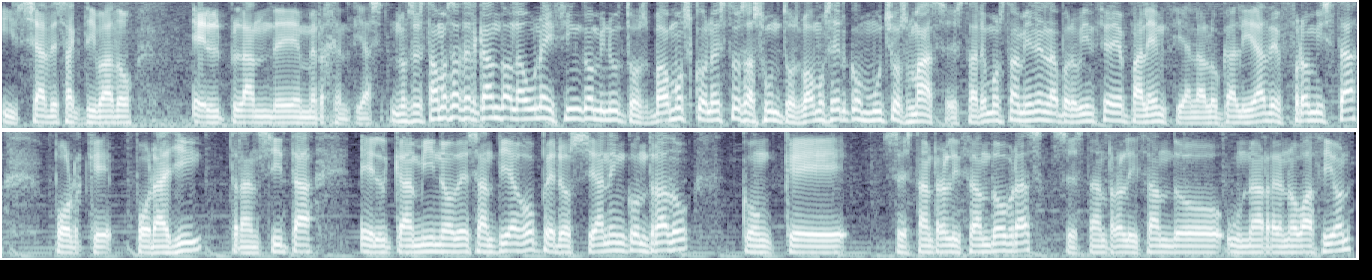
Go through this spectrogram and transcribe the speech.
y se ha desactivado el plan de emergencias. Nos estamos acercando a la una y cinco minutos. Vamos con estos asuntos, vamos a ir con muchos más. Estaremos también en la provincia de Palencia, en la localidad de Fromista, porque por allí transita el camino de Santiago, pero se han encontrado con que se están realizando obras, se están realizando una renovación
